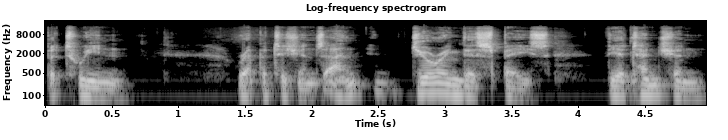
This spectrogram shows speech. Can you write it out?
between repetitions, and during this space, the attention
